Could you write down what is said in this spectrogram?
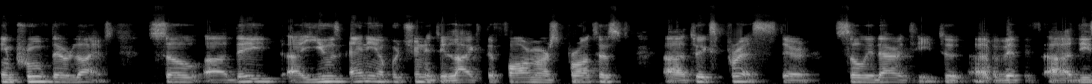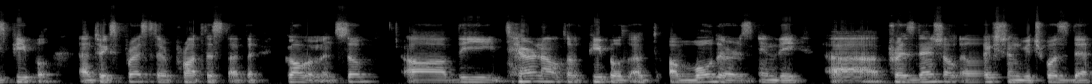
improve their lives. So uh, they uh, use any opportunity, like the farmers' protest, uh, to express their solidarity to, uh, with uh, these people and to express their protest at the government. So uh, the turnout of people, of voters in the presidential election, which was the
